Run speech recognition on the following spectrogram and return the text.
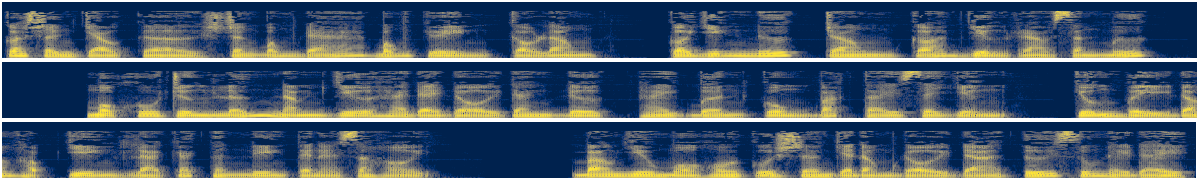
có sân chào cờ, sân bóng đá, bóng chuyền, cầu lông, có giếng nước trong, có vườn rau xanh mướt. Một khu trường lớn nằm giữa hai đại đội đang được hai bên cùng bắt tay xây dựng, chuẩn bị đón học viên là các thanh niên tệ nạn xã hội. Bao nhiêu mồ hôi của Sơn và đồng đội đã tưới xuống nơi đây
